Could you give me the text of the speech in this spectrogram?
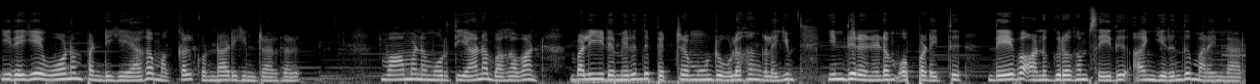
இதையே ஓணம் பண்டிகையாக மக்கள் கொண்டாடுகின்றார்கள். வாமனமூர்த்தியான பகவான் பலியிடமிருந்து பெற்ற மூன்று உலகங்களையும் இந்திரனிடம் ஒப்படைத்து தேவ அனுகிரகம் செய்து அங்கிருந்து மறைந்தார்.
